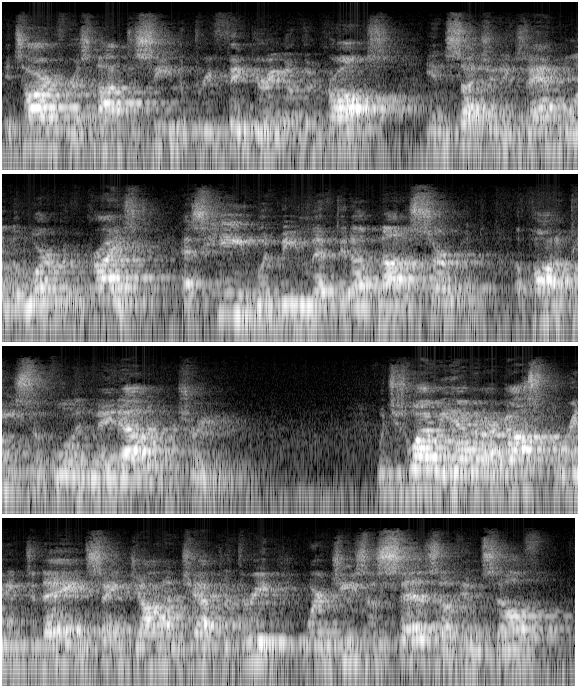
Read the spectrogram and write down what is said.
It's hard for us not to see the prefiguring of the cross in such an example in the work of Christ as he would be lifted up, not a serpent, upon a piece of wood made out of a tree. Which is why we have in our gospel reading today in St. John in chapter 3, where Jesus says of himself,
